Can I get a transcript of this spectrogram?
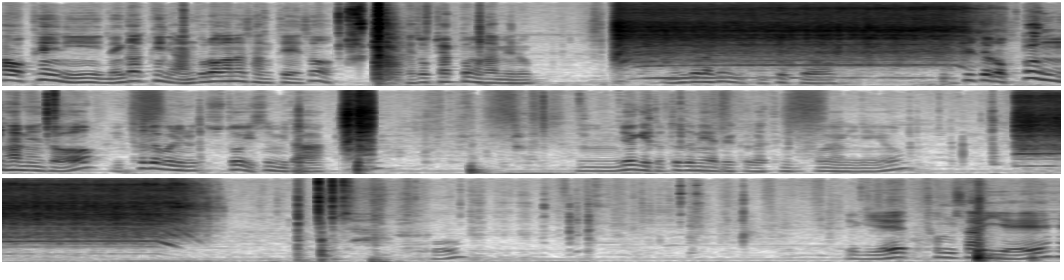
파워펜이 냉각펜이 안 돌아가는 상태에서 계속 작동을 하면은 문제가 생길 수 있겠죠. 실제로 뻥 하면서 이 터져버릴 수도 있습니다. 음, 여기도 뜯어내야 될 것 같은 모양이네요. 자, 그리고 여기에 틈 사이에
